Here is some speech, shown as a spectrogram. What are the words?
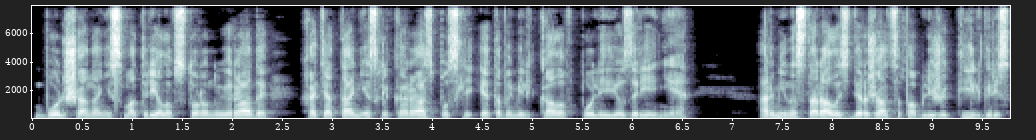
Больше она не смотрела в сторону Ирады, хотя та несколько раз после этого мелькала в поле ее зрения – Армина старалась держаться поближе к Ильгрис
